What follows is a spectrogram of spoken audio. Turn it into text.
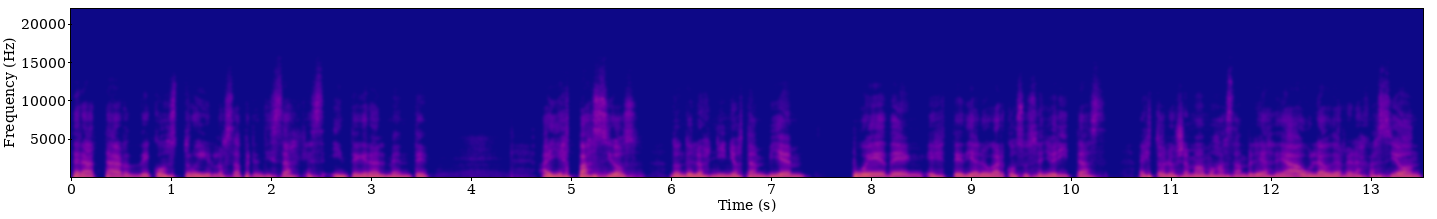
tratar de construir los aprendizajes integralmente. Hay espacios donde los niños también pueden este, dialogar con sus señoritas, esto lo llamamos asambleas de aula o de relajación.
